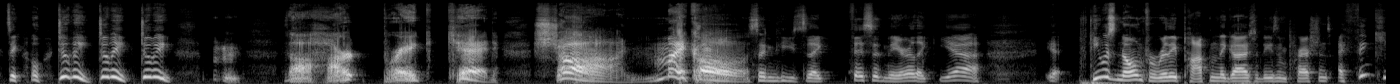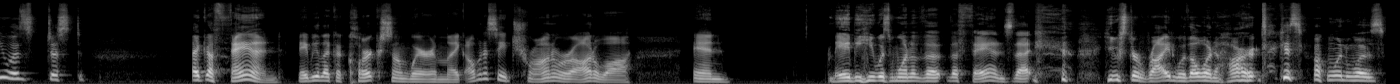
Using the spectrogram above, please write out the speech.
it's like, oh, do me, do me, do me. the Heartbreak Kid, Shawn Michaels, and he's like this in the air, like yeah, yeah. He was known for really popping the guys with these impressions. I think he was just like a fan, maybe like a clerk somewhere in like I want to say Toronto or Ottawa, and maybe he was one of the the fans that used to ride with Owen Hart because Owen was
